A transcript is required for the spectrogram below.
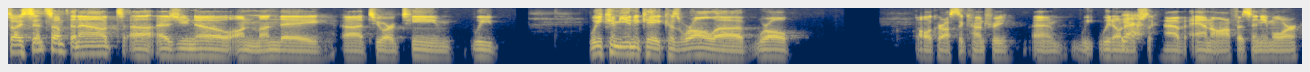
So I sent something out, uh, as you know, on Monday uh, to our team. We we communicate because we're all uh, we're all all across the country, and we, we don't yeah. actually have an office anymore.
